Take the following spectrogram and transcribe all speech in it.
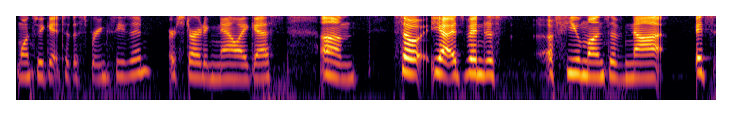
once we get to the spring season or starting now, I guess. Um, so yeah, it's been just a few months of not. It's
